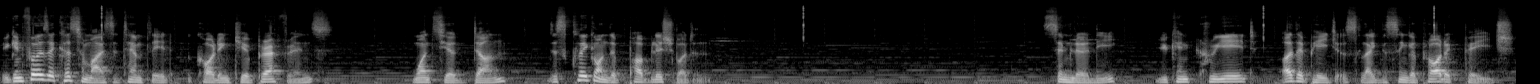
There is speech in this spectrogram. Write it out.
You can further customize the template according to your preference. Once you're done, just click on the publish button. Similarly, you can create other pages like the single product page,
